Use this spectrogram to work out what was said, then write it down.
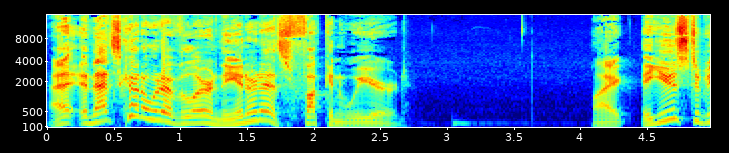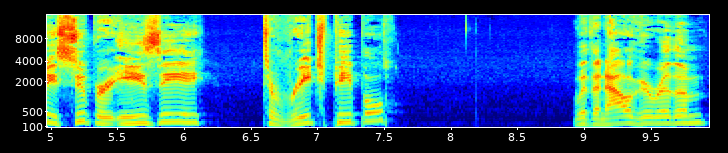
and that's kind of what I've learned. The internet's fucking weird. Like, it used to be super easy to reach people with an algorithm.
